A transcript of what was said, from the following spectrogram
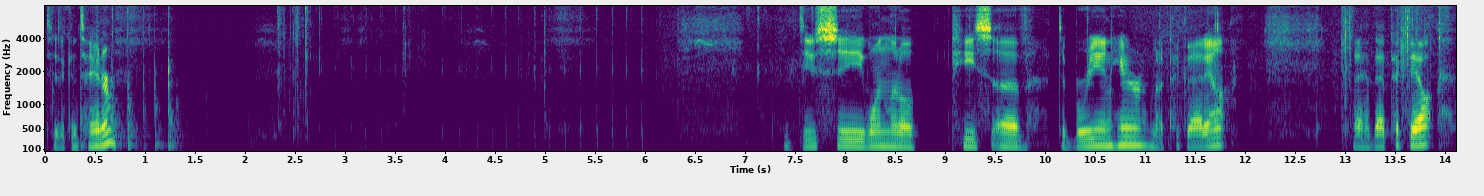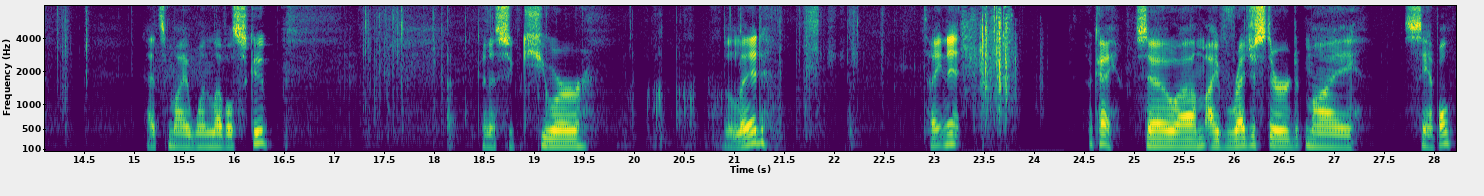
to the container. I do see one little piece of debris in here. I'm going to pick that out. I have that picked out. That's my one level scoop. Going to secure the lid. tighten it. Okay, so um, I've registered my sample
